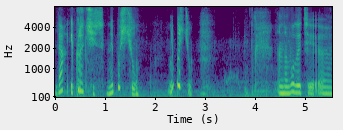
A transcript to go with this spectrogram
Да? І кричиш, не пущу. Не пущу. На вулиці е,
